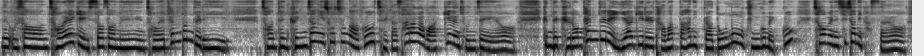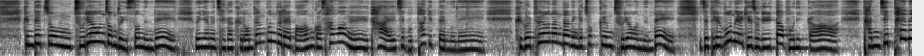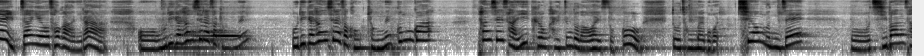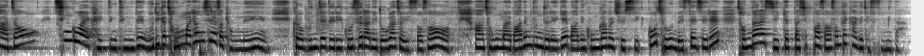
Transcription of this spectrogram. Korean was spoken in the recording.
네, 우선 저에게 있어서는 저의 팬분들이 저한테는 굉장히 소중하고 제가 사랑하고 아끼는 존재예요. 근데 그런 팬들의 이야기를 담았다 하니까 너무 궁금했고 처음에는 시선이 갔어요. 근데 좀 두려운 점도 있었는데 왜냐하면 제가 그런 팬분들의 마음과 상황을 다 알지 못하기 때문에 그걸 표현한다는 게 조금 두려웠는데 이제 대본을 계속 읽다 보니까 단지 팬의 입장이어서가 아니라 어, 우리가 현실에서 겪는 우리가 현실에서 거- 겪는 꿈과 현실 사이 그런 갈등도 나와 있었고 또 정말 뭐 취업 문제, 뭐 집안 사정, 친구와의 갈등 등등 우리가 정말 현실에서 겪는 그런 문제들이 고스란히 녹아져 있어서 아 정말 많은 분들에게 많은 공감을 줄 수 있고 좋은 메시지를 전달할 수 있겠다 싶어서 선택하게 됐습니다.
